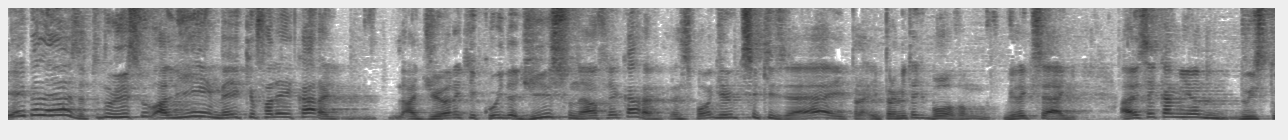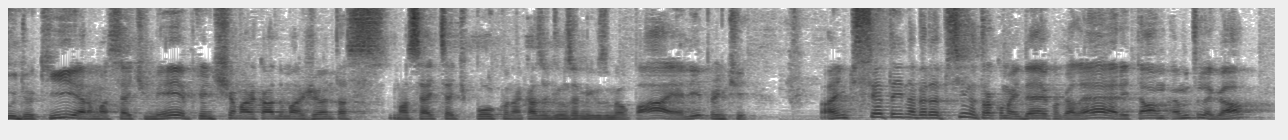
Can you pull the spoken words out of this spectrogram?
E aí, beleza, tudo isso ali meio que eu falei, cara, a Diana que cuida disso, né? Eu falei, cara, responde aí o que você quiser e pra, e pra mim tá de boa, vamos, vida que segue. Aí eu saí caminhando do estúdio aqui, era umas sete e meia, porque a gente tinha marcado uma janta, umas sete, sete e pouco, na casa de uns amigos do meu pai ali, pra gente. A gente senta aí na beira da piscina, troca uma ideia com a galera e tal, é muito legal.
